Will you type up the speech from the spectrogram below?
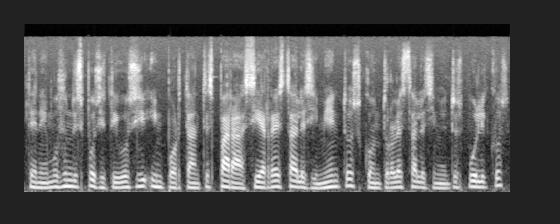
tenemos un dispositivos importantes para cierre de establecimientos, control de establecimientos públicos,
